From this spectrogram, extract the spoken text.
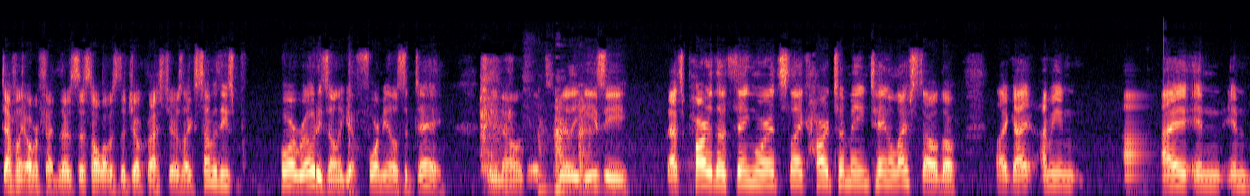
definitely overfed. There's this whole what was the joke last year? It was like some of these poor roadies only get four meals a day. You know it's really easy. That's part of the thing where it's like hard to maintain a lifestyle though. Like i i mean i in in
